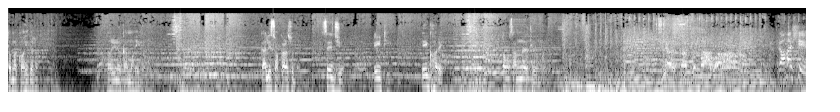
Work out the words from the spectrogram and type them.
ତମେ କହିଦେଲ ଧରିଣ କାମ ହେଇଗଲା କାଲି ସକାଳ ସୁଦ୍ଧା ସେ ଝିଅ ଏଇଠି ଏଇ ଘରେ ତମ ସାମ୍ନାରେ ଥିବ ମା ରହ ଶିବ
